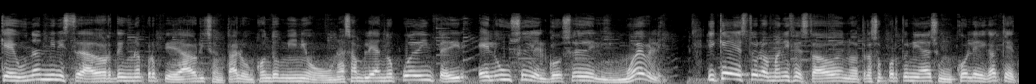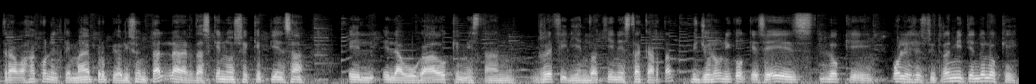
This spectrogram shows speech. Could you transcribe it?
que un administrador de una propiedad horizontal o un condominio o una asamblea no puede impedir el uso y el goce del inmueble y que esto lo ha manifestado en otras oportunidades un colega que trabaja con el tema de propiedad horizontal. La verdad es que no sé qué piensa el, el, abogado que me están refiriendo aquí en esta carta. Yo lo único que sé es lo que, o les estoy transmitiendo lo que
